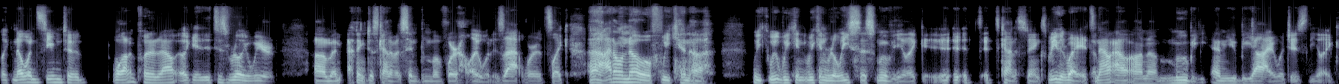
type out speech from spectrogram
like no one seemed to want to put it out. Like it, it's just really weird. Um, and I think just kind of a symptom of where Hollywood is at, where it's like, "Ah, I don't know if we can, uh, we, we we can we can release this movie. Like it it, it, kind of stinks. But either way, it's Yep. now out on a Mubi, M U B I, which is the like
